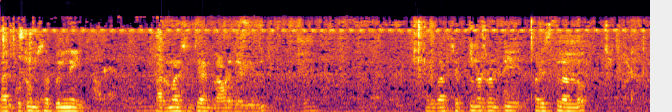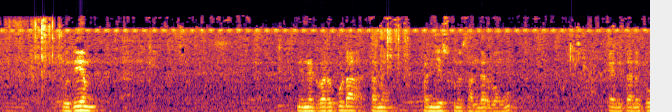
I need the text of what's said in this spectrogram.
వారి కుటుంబ సభ్యుల్ని పరామర్శించడానికి రావడం జరిగింది. మరి వారు చెప్తున్నటువంటి పరిస్థితులలో ఉదయం నిన్నటి వరకు కూడా తను పనిచేసుకున్న సందర్భము. కానీ తనకు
